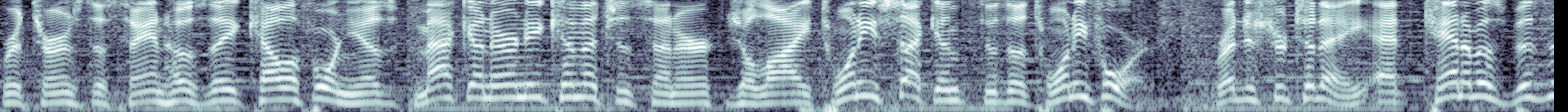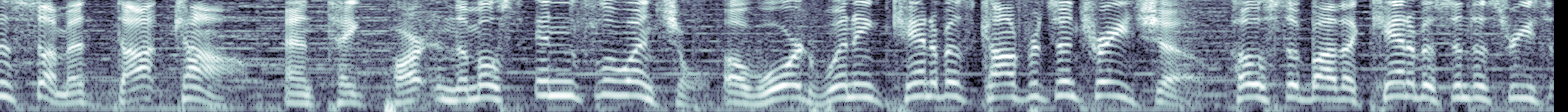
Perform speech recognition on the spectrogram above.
returns to San Jose, California's McEnery Convention Center July 22nd through the 24th. Register today at CannabisBusinessSummit.com and take part in the most influential, award winning cannabis conference and trade show, hosted by the cannabis industry's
